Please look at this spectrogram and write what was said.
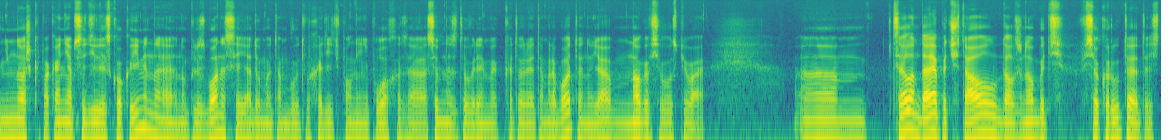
немножко, пока не обсудили, сколько именно, ну, плюс бонусы, я думаю, там будет выходить вполне неплохо, за, особенно за то время, которое я там работаю, но я много всего успеваю. В целом, да, я почитал, должно быть все круто, то есть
